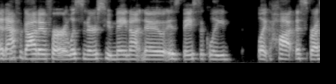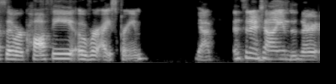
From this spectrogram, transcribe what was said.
An affogato for our listeners who may not know is basically like hot espresso or coffee over ice cream. Yeah. It's an Italian dessert,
